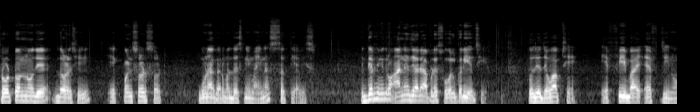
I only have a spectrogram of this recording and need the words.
પ્રોટોનનો જે દળ છે એક પોઈન્ટ સડસઠ ગુણાકારમાં દસની માઇનસ સત્યાવીસ. વિદ્યાર્થી મિત્રો, આને જ્યારે આપણે સોલ્વ કરીએ છીએ, તો જે જવાબ છે એફઈ બાય એફ જીનો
